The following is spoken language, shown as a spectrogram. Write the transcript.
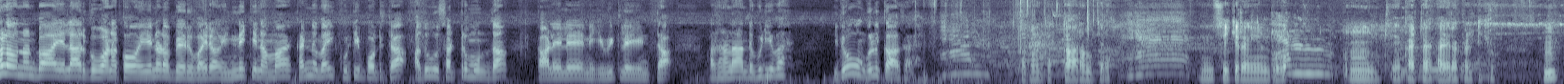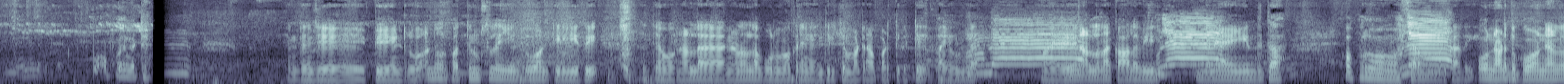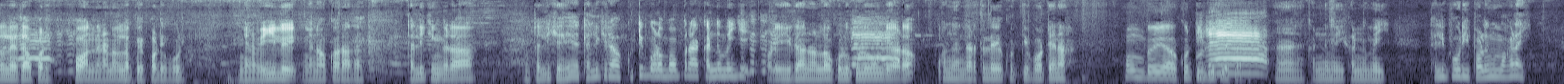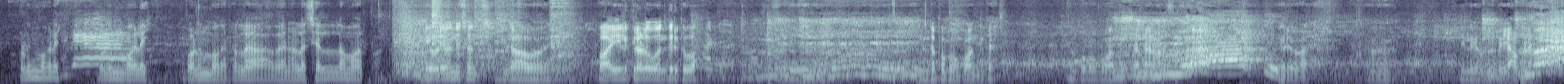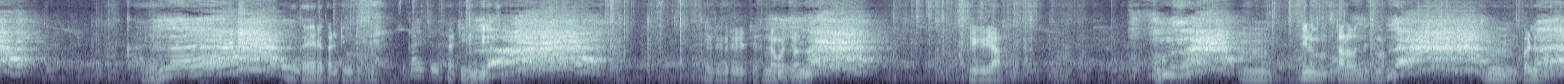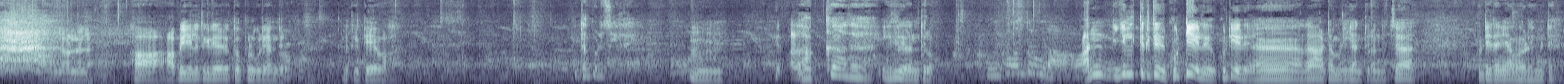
Hello நண்பா எல்லாருக்கும் வணக்கம். என்னோட பேர் வைரம். இன்னைக்கு நம்ம கண்ணு மை குட்டி போட்டுட்டா அதுவும் சற்று முன் தான் காலையில் இன்றைக்கி வீட்டில் இன்ட்டா அதனால் அந்த வீடியோவை இதோ உங்களுக்காக. இப்போ தான் கத்த ஆரம்பிக்கிறேன். சீக்கிரம் ஏன்றுவோம் ம் சரி கரெக்டாக கயிறை கழட்டிக்கிறோம். ம்? பாப்போங்கிட்ட தெரிஞ்சு இப்போ ஏன்றுவோம் இன்னும் ஒரு பத்து நிமிஷத்தில் ஏன்றுவான்னு தெரியுது. அதான் ஒரு நல்ல நிழலில் போடும் பார்க்குறேன். எந்திரிக்க மாட்டேன் படுத்துக்கிட்டு பயம் இல்லை. இதே நல்லதான் காலை வெயில் இங்கே இருந்துட்டா அப்புறம் சிரமம் இருக்காது. ஓ நடந்து போ நிழலில் ஏதாவது படு போ அந்த நிழலில் போய் படு போடி இங்கே வெயில் இங்கே உட்காராத. தள்ளிக்குங்கடா. தள்ளிக்க ஏ தள்ளிக்கிறா குட்டி போட பார்ப்பறா கண்ணு மையி. அப்படி இதான் நல்லா குழு குழுன்ற இடம். கொஞ்சம் இந்த இடத்துல குட்டி போட்டேன்னா போய் குட்டி வீட்டில் ஆ கண்ணு மை கண்ணு மை தள்ளி போடி பழுங்கு மகளை. பழுங்கு மகளை பழுங்கு மகளை. பழுங்கு மகன் நல்லா அவ நல்லா செல்லமாக இருப்பாள் இப்படி அப்படியே வந்து சொந்த. இந்த இழுக்கிற அளவு வந்திருக்கு வா. இந்த பக்கம் உட்காந்துக்க. இந்த பக்கம் உட்காந்துக்க சரி வர ஆ இல்லை அப்படி போய் ஆகல கயிறை கழட்டி விட்டுக்கிறேன் கட்டி எந்திரிச்சு இரு இரு இன்னும் கொஞ்சம் இருக்கிறியா ம் இன்னும் தலை வந்துச்சுமா ம் பழுமா இல்லை ஒன்றும் இல்லை ஆ அப்படியே இழுத்துக்கிட்டே தொப்புள் கூடிய வந்துடும் இழுத்துக்கிட்டே வா தப்பு பிடிச்சிக்கல அது அக்கா அதை இழு வந்துடும் அந் இழுத்துக்கிட்டே குட்டி எழு குட்டி எழு ஆ அதான் ஆட்டோமேட்டிக்காக வந்துட்டு வந்துச்சா குட்டி தனியாக ஓடுங்கிட்டு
